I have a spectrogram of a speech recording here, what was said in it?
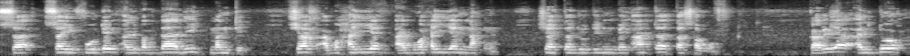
Sa, Saifuddin Al-Baghdadi Mantik, Syekh Abu Hayyan Abu Hayyan Nahu, Syekh Tajuddin bin Atta Tasawuf. Karya Al-Dur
